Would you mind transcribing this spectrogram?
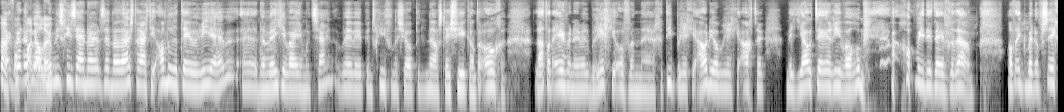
Nou, ik ben ook wel, leuk. misschien zijn er, zijn er luisteraars die andere theorieën hebben. Eh, dan weet je waar je moet zijn. www.vriendvandeshow.nl steeds vierkante ogen. Laat dan even een berichtje of een eh getypt berichtje, audioberichtje achter met jouw theorie waarom, je- waarom je dit heeft gedaan. Want ik ben op zich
